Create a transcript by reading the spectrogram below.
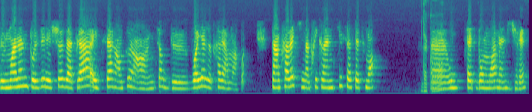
de moi-même poser les choses à plat et de faire un peu une sorte de voyage à travers moi. C'est un travail qui m'a pris quand même 6 à 7 mois. D'accord. Euh, oui, sept bons mois même, je dirais.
